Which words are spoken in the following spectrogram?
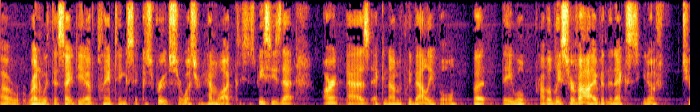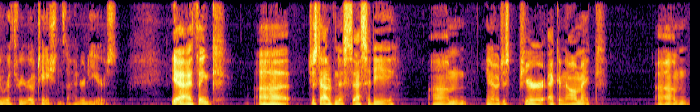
uh, run with this idea of planting Sitka spruce or western hemlock species that aren't as economically valuable, but they will probably survive in the next you know two or three rotations, a hundred years. Yeah, I think uh, just out of necessity, um, you know, just pure economic um,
